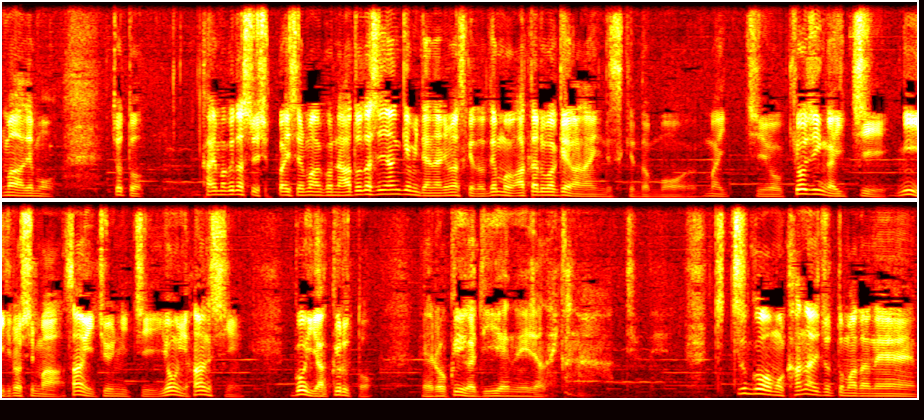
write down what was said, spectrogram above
まあでも、ちょっと、開幕ダッシュ失敗してる、まあこれ後出しじゃんけんみたいになりますけど、でも当たるわけがないんですけども、まあ一応、巨人が1位、2位広島、3位中日、4位阪神、5位ヤクルト、え6位が DNA じゃないかなっていうね。筒香もかなりちょっとまだね、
